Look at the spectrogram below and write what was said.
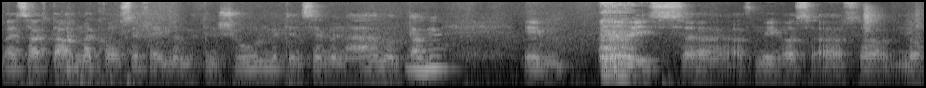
weil es auch da immer große Veränderungen mit den Schulen, mit den Seminaren und dann mhm. eben ist äh, auf mich was also noch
